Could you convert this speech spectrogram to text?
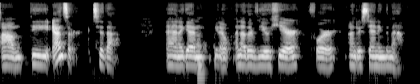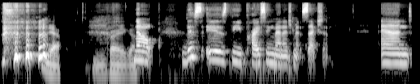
um, the answer to that. And again, you know, another view here for understanding the math. yeah. Very good. Now, this is the pricing management section. And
